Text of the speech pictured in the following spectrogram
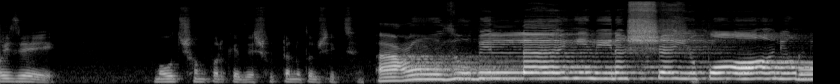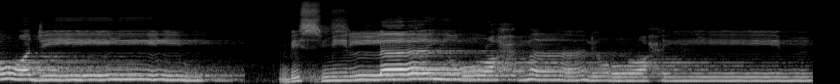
ওই যে মৌত সম্পর্কে যে সুরটা নতুন শিখছে। আউযু বিল্লাহি মিনাশ শাইতানির بسم الله الرحمن الرحيم.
